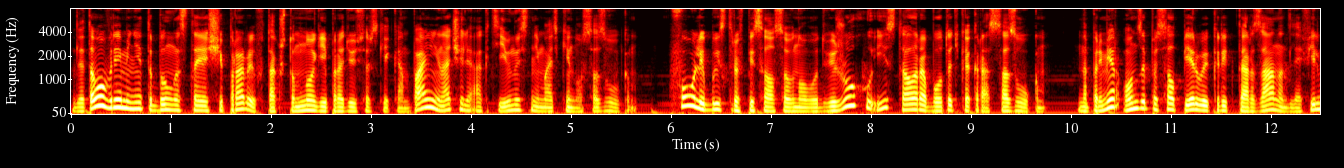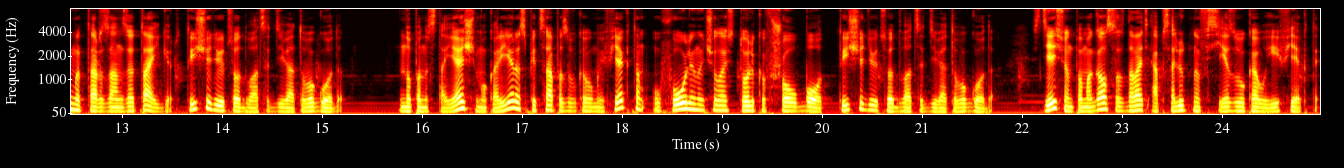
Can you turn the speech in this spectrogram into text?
Для того времени это был настоящий прорыв, так что многие продюсерские компании начали активно снимать кино со звуком. Фоули быстро вписался в новую движуху и стал работать как раз со звуком. Например, он записал первый крик Тарзана для фильма «Тарзан the Tiger» 1929 года. Но по-настоящему карьера спеца по звуковым эффектам у Фоули началась только в шоу «Бот» 1929 года – Здесь он помогал создавать абсолютно все звуковые эффекты,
